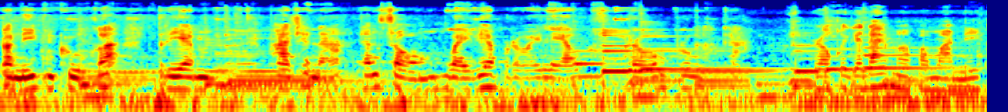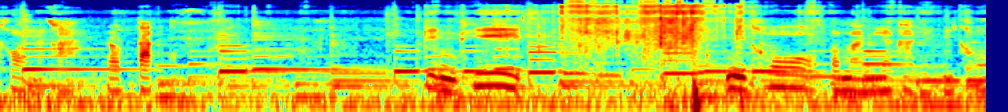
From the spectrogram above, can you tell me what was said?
ตอนนี้คุณครูก็เตรียมภาชนะทั้งสองไว้เรียบร้อยแล้ว พร้อมปลูกค่ะ เราก็จะได้มาประมาณนี้ก่อนนะคะ เราตัดกิ่งที่มีข้อประมาณนี้ค่ะนี่มีข้อ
